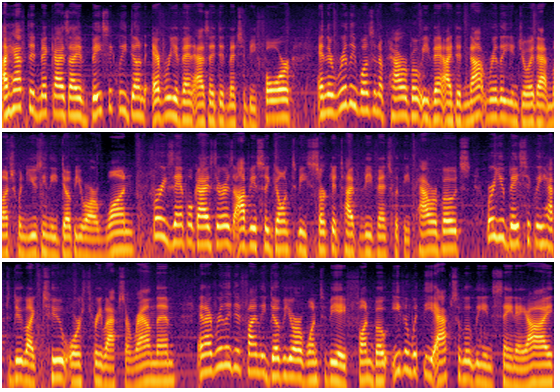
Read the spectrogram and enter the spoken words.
I have to admit guys, I have basically done every event as I did mention before, and there really wasn't a powerboat event I did not really enjoy that much when using the WR1. For example, guys, there is obviously going to be circuit type of events with the powerboats, where you basically have to do like two or three laps around them, and I really did find the WR1 to be a fun boat, even with the absolutely insane AI,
